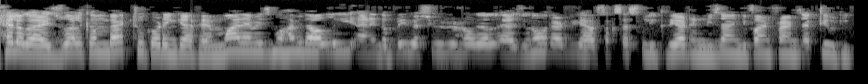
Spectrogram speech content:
Hello guys, welcome back to Coding Cafe. My name is Mohammed Ali and in the previous tutorial as you know that we have successfully created and designed the find friends activity.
